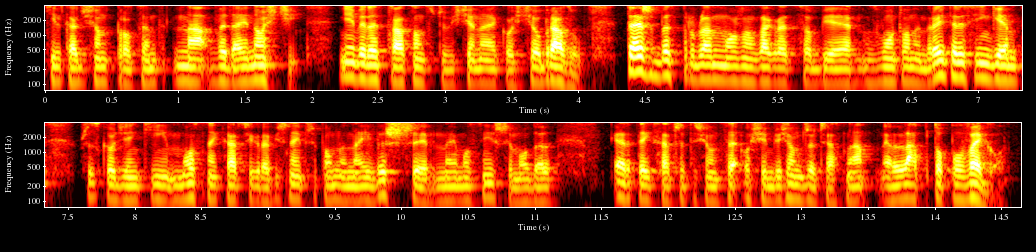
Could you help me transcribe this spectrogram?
kilkadziesiąt procent na wydajności. Niewiele tracąc oczywiście na jakości obrazu. Też bez problemu można zagrać sobie z włączonym ray tracingiem. Wszystko dzięki mocnej karcie graficznej. Przypomnę, najwyższy, najmocniejszy model RTX 3080, rzecz jasna, laptopowego.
